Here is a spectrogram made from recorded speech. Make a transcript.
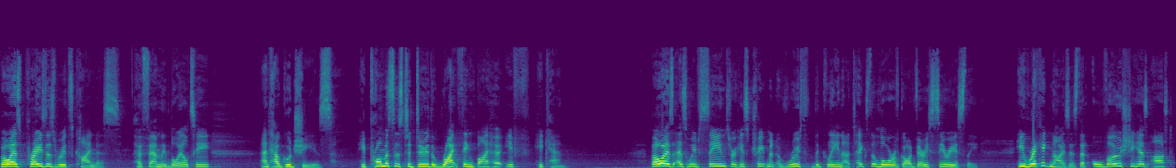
Boaz praises Ruth's kindness, her family loyalty, and how good she is. He promises to do the right thing by her if he can. Boaz, as we've seen through his treatment of Ruth the gleaner, takes the law of God very seriously. He recognizes that although she has asked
